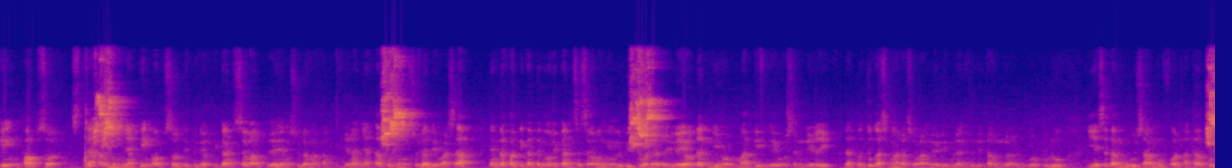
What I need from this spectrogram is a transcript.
King of Swords. Secara umumnya King of Swords itu diartikan seorang pria yang sudah matang pikirannya ataupun yang sudah dewasa yang dapat dikategorikan seseorang yang lebih tua dari Leo dan dihormati Leo sendiri. Dan untuk asmara seorang Leo di bulan Juli tahun 2020, ia sedang berusaha move on ataupun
